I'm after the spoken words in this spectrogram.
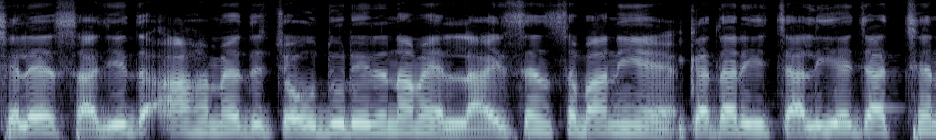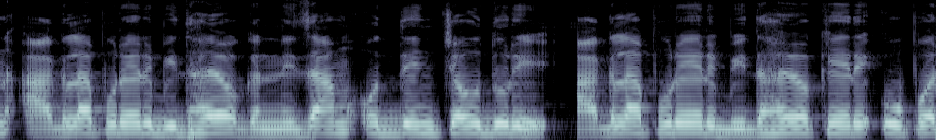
ছেলে সাজিদ আহমেদ চৌধুরীর নামে লাইসেন্স বানিয়ে ঠিকাদারি চালিয়ে যাচ্ছেন আগলাপুরের বিধায়ক নিজাম উদ্দিন চৌধুরী আগলাপুরের বিধায়কের উপর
